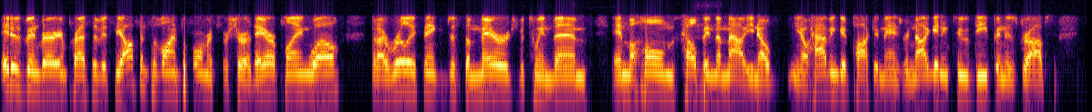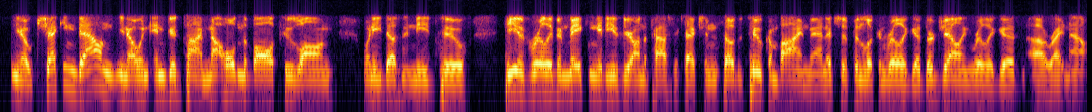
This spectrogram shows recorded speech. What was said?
it has been very impressive. It's the offensive line performance for sure. They are playing well, but I really think just the marriage between them and Mahomes helping mm-hmm. them out, you know, you know, having good pocket management, not getting too deep in his drops, you know, checking down, you know, in, in good time, not holding the ball too long when he doesn't need to he has really been making it easier on the pass protection. So the two combined, man, it's just been looking really good. They're gelling really good uh, right now.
